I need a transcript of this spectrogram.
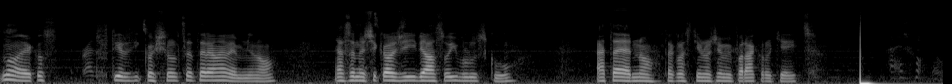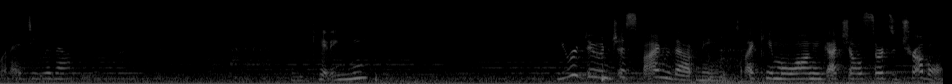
No, jako v této košilce teda nevím, no. Já jsem nečekal, že jí dá svoji blůzku. A to je jedno, takhle s tím nožem vypadá krotějc. Just fine without me, so I came along and got you all sorts of trouble.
